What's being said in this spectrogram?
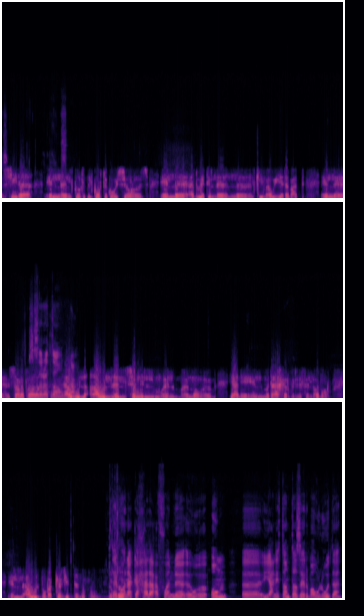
السيدا الكورتيكويدز الادويه الكيماوية تبعت السرطان. السرطان أو نعم. أو السن يعني المتأخر في العمر أو المبكر جدا. طيب هناك حالة عفوا أم آه، يعني تنتظر مولودا.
